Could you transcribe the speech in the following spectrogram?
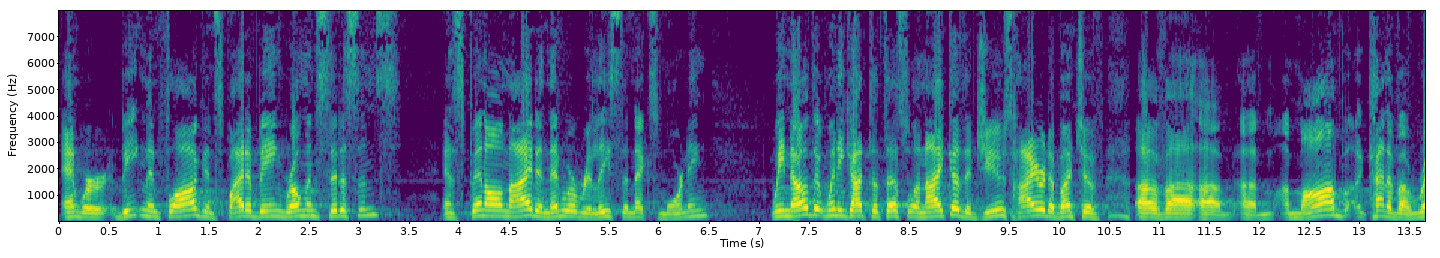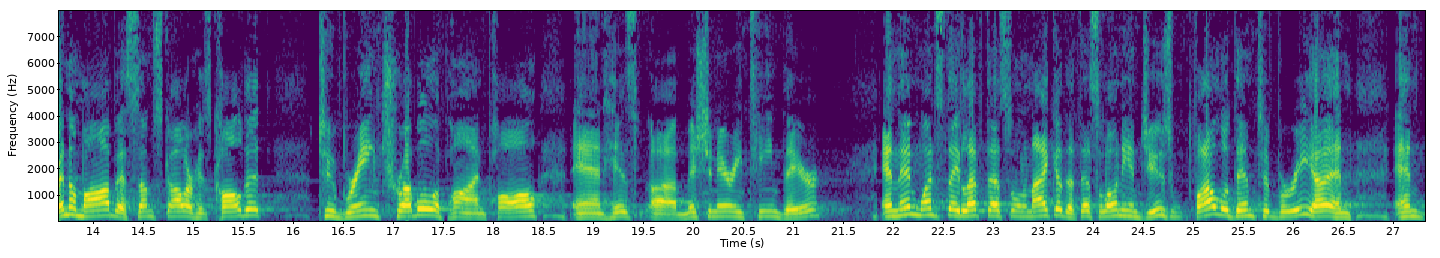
and were beaten and flogged in spite of being Roman citizens, and spent all night and then were released the next morning. We know that when he got to Thessalonica, the Jews hired a bunch of, of uh, uh, a mob, kind of a rent a mob, as some scholar has called it, to bring trouble upon Paul and his uh, missionary team there. And then once they left Thessalonica, the Thessalonian Jews followed them to Berea and, and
